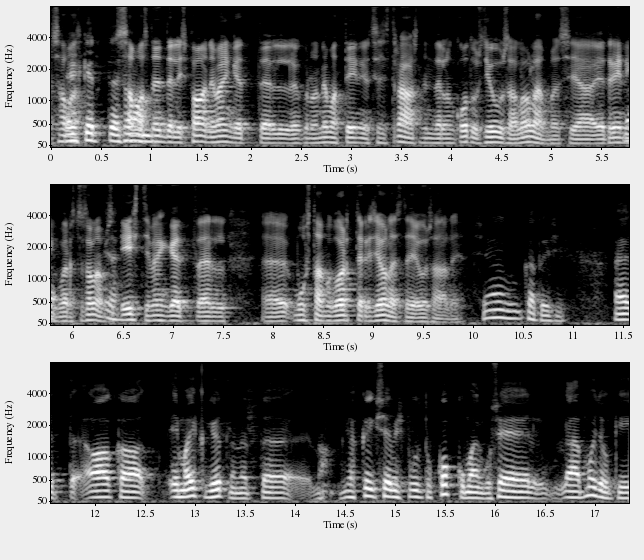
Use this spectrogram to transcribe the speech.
samas, samas sama... nendel Hispaania mängijatel, kuna nemad teenivad sellist raha, siis nendel on kodus jõusaal olemas ja, ja treeningvarustus olemas. Eesti mängijatel äh, Mustamäe korteris ei ole seda jõusaali. see on ka tõsi, et aga ei, ma ikkagi ütlen, et äh, noh, jah, kõik see, mis puudutab kokkumängu, see läheb muidugi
